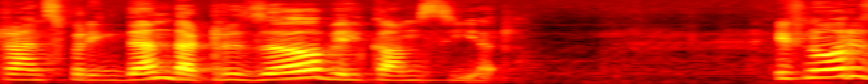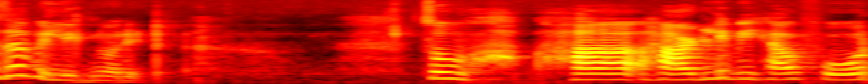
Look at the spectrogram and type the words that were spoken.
transferring, then that reserve will comes here. If no reserve, we'll ignore it. So ha hardly we have four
